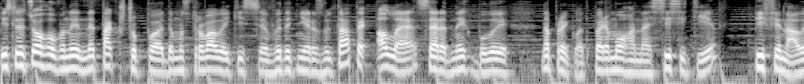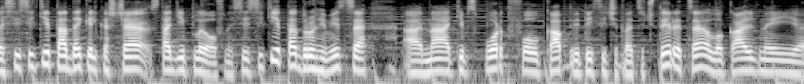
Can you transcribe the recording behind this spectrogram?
Після цього вони не так, щоб демонстрували якісь видатні результати, але серед них були, наприклад, перемога на CCT, півфінали CCT та декілька ще стадій плей-офф на CCT, та друге місце на тіп TipSport Fall Cup 2024. Це локальний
